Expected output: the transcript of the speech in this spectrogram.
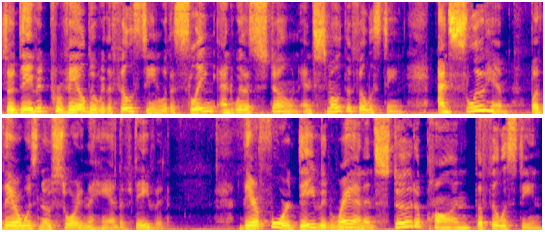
So David prevailed over the Philistine with a sling and with a stone, and smote the Philistine, and slew him, but there was no sword in the hand of David. Therefore David ran and stood upon the Philistine,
